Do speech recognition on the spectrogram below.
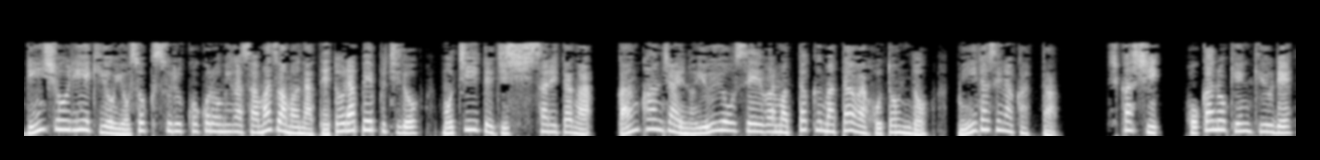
臨床利益を予測する試みが様々なテトラペプチド用いて実施されたが、がん患者への有用性は全くまたはほとんど見出せなかった。しかし、他の研究で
